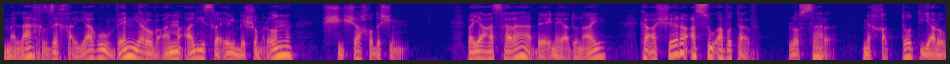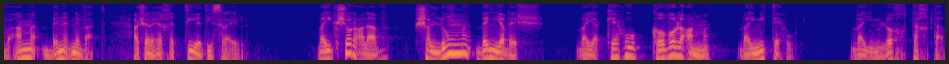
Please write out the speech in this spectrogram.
מלך זכריהו בן ירבעם על ישראל בשומרון שישה חודשים. ויעש הרע בעיני אדוני, כאשר עשו אבותיו, לא שר, מחטות ירבעם בן נבט, אשר החטיא את ישראל. ויקשור עליו שלום בן יבש, ויקהו כובול עם, וימיתהו, וימלוך תחתיו.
